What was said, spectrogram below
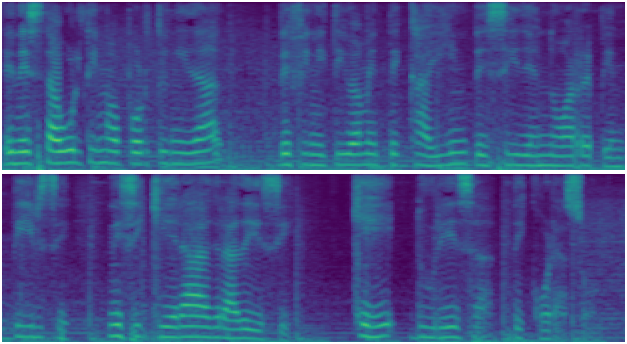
en esta última oportunidad, definitivamente Caín decide no arrepentirse, ni siquiera agradece. ¡Qué dureza de corazón!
